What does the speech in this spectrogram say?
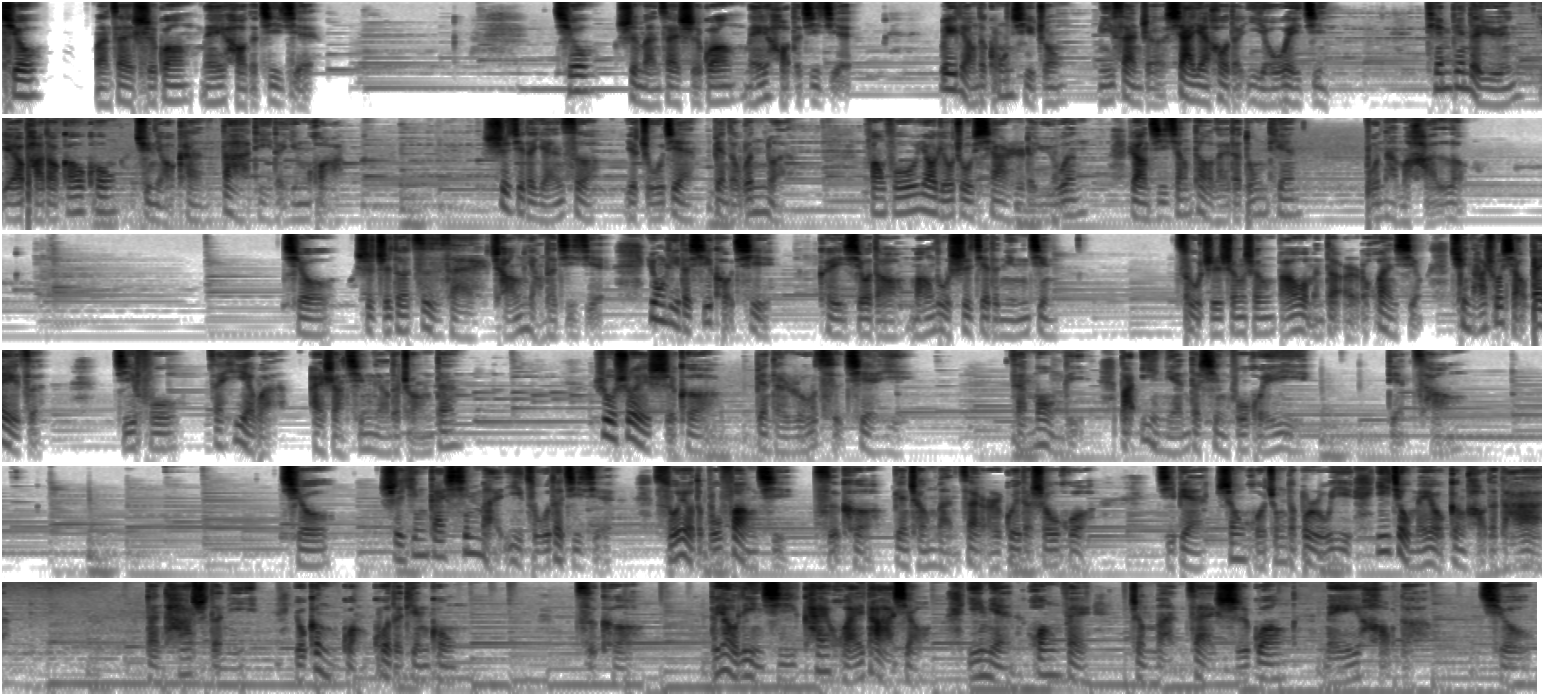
秋，满载时光美好的季节。秋是满载时光美好的季节，微凉的空气中弥散着夏宴后的意犹未尽。天边的云也要爬到高空去鸟瞰大地的樱花。世界的颜色也逐渐变得温暖，仿佛要留住夏日的余温，让即将到来的冬天。不那么寒冷。秋是值得自在徜徉的季节，用力的吸口气，可以嗅到忙碌世界的宁静。促织声声把我们的耳朵唤醒，去拿出小被子，肌肤在夜晚爱上清凉的床单，入睡时刻变得如此惬意，在梦里。把一年的幸福回忆典藏。秋，是应该心满意足的季节，所有的不放弃，此刻变成满载而归的收获。即便生活中的不如意依旧没有更好的答案，但踏实的你有更广阔的天空。此刻，不要吝惜开怀大笑。以免荒废这满载时光美好的秋。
